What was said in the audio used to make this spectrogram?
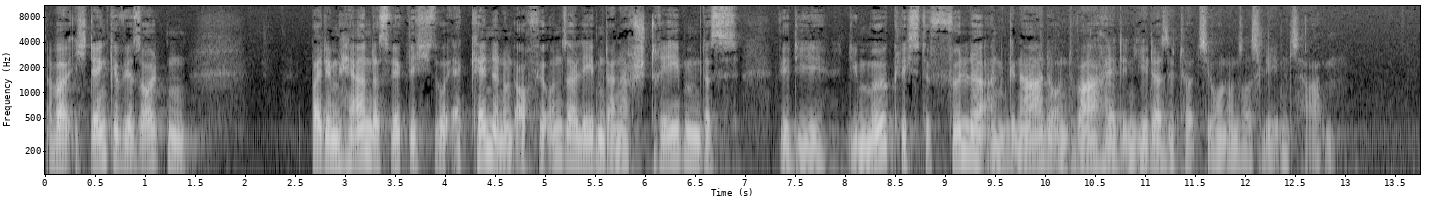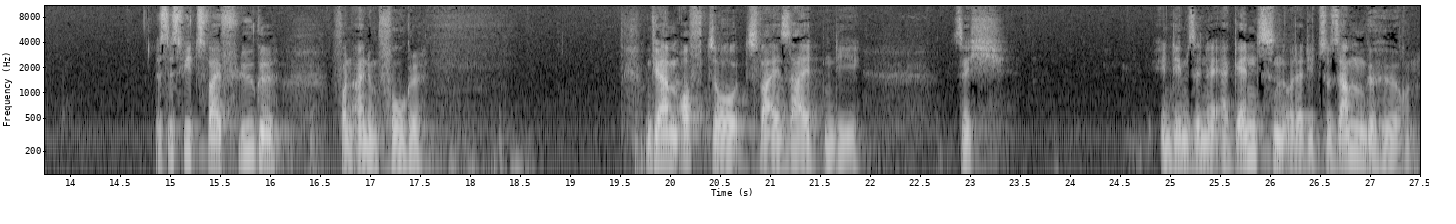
Aber ich denke, wir sollten bei dem Herrn das wirklich so erkennen und auch für unser Leben danach streben, dass wir die, die möglichste Fülle an Gnade und Wahrheit in jeder Situation unseres Lebens haben. Es ist wie zwei Flügel von einem Vogel. Und wir haben oft so zwei Seiten, die sich in dem Sinne ergänzen oder die zusammengehören.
